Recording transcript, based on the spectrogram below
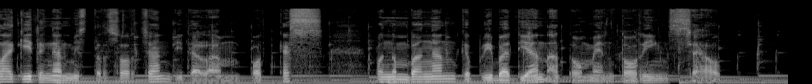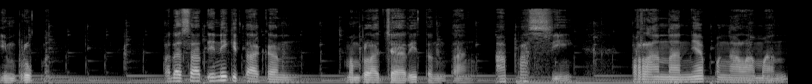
lagi dengan Mr. Sorchan di dalam podcast pengembangan kepribadian atau mentoring self improvement. Pada saat ini kita akan mempelajari tentang apa sih peranannya pengalaman,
